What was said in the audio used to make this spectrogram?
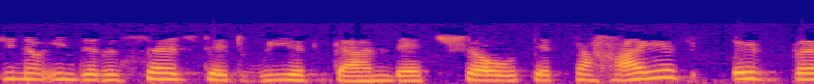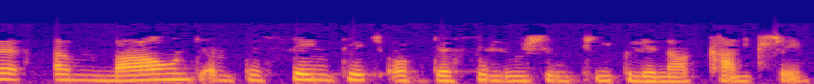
you know, in the research that we have done that shows that the highest ever amount and percentage of disillusioned people in our country.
